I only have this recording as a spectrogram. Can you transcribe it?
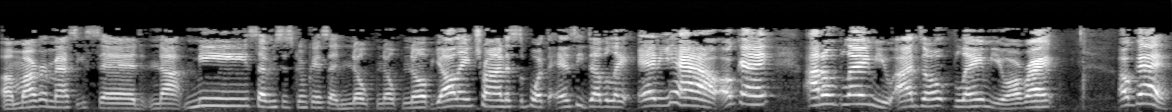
Uh, Margaret Massey said, not me. 76 Grim K said, nope, nope, nope. Y'all ain't trying to support the NCAA anyhow. Okay. I don't blame you. I don't blame you. All right. Okay.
